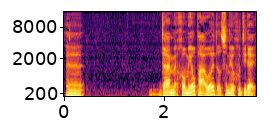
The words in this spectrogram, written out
eh daar gewoon mee ophouden, dat is een heel goed idee.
